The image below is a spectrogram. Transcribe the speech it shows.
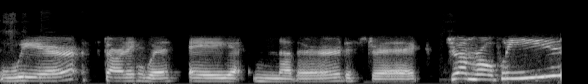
We're starting with a, another district. Drum roll, please.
